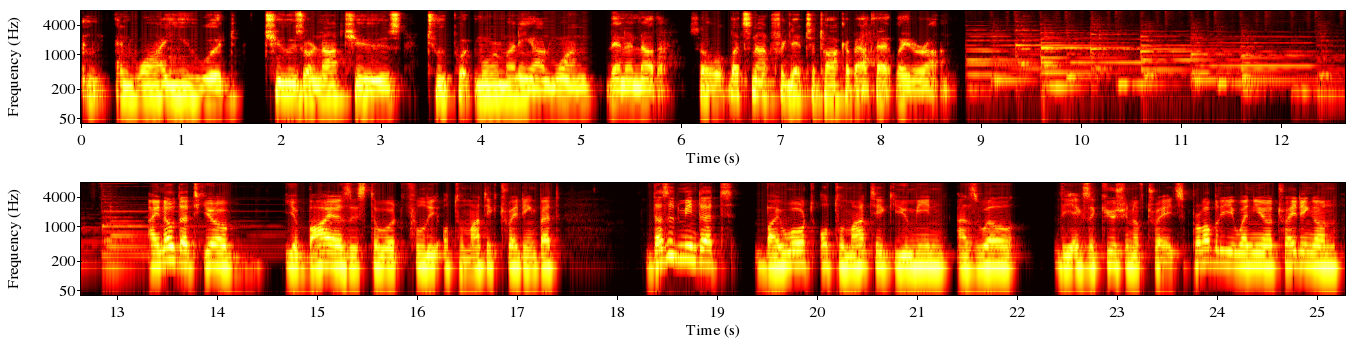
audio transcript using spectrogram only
and why you would choose or not choose to put more money on one than another. So let's not forget to talk about that later on. I know that your your bias is toward fully automatic trading, but does it mean that by word automatic you mean as well the execution of trades? Probably when you're trading on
